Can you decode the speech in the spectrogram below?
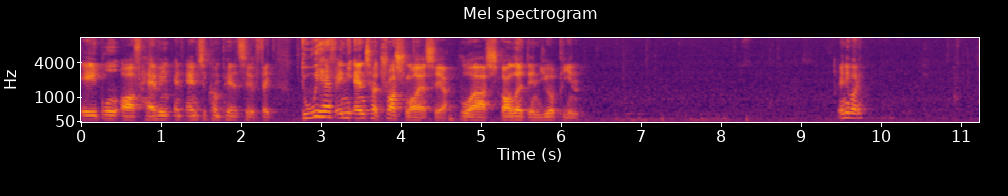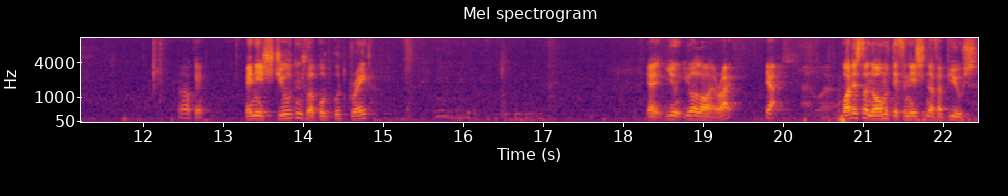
able of having an anti-competitive effect. Do we have any antitrust lawyers here who are scholarly in European? Anybody? Okay. Any students who have got good grade? Yeah, you, you're a lawyer, right? Yeah. What is the normal definition of abuse?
